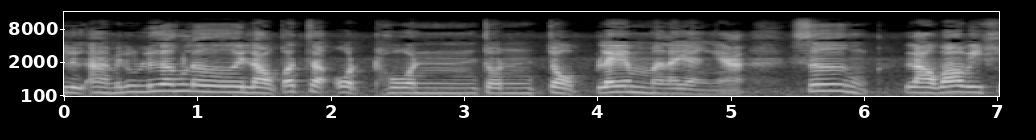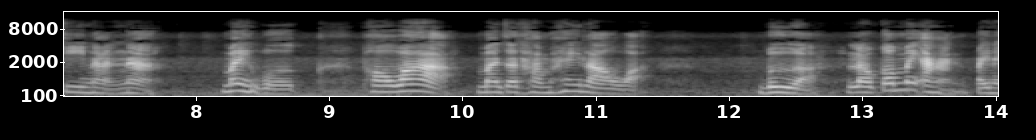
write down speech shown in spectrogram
หรืออ่านไม่รู้เรื่องเลย เราก็จะอดทนจนจบเล่มอะไรอย่างเงี้ย ซึ่งเราว่าวิธีนั้นน่ะ ไม่ work เพราะว่ามันจะทำให้เราอะ เบื่อ แล้วก็ไม่อ่านไปใน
